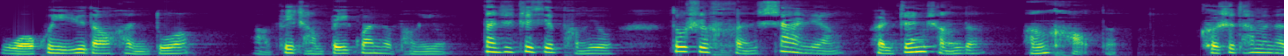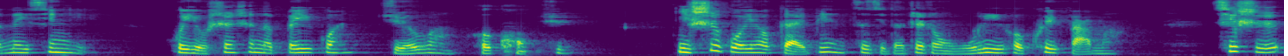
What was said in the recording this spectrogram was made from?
我会遇到很多啊非常悲观的朋友，但是这些朋友。都是很善良、很真诚的、很好的，可是他们的内心里会有深深的悲观、绝望和恐惧。你试过要改变自己的这种无力和匮乏吗？其实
